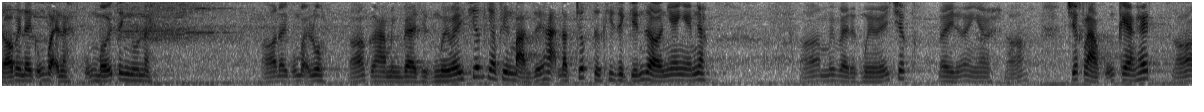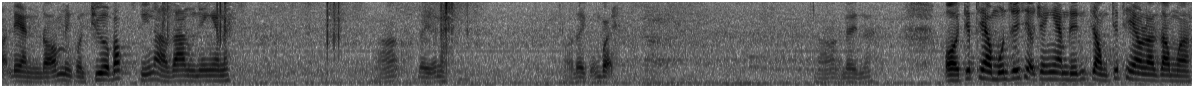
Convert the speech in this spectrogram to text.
Đó, bên đây cũng vậy này. Cũng mới tinh luôn này. Đó, đây cũng vậy luôn. Đó, cửa hàng mình về thì mười mấy chiếc nha. Phiên bản giới hạn đặt trước từ khi dịch đến giờ nha anh em nhé. Đó, mới về được mười mấy chiếc. Đây nữa anh em này. Đó, chiếc nào cũng keng hết. Đó, đèn đó mình còn chưa bóc tí nào ra luôn nha anh em này đó đây nữa này. Ở đây cũng vậy. Đó đây nữa. Rồi tiếp theo muốn giới thiệu cho anh em đến dòng tiếp theo là dòng à, uh,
